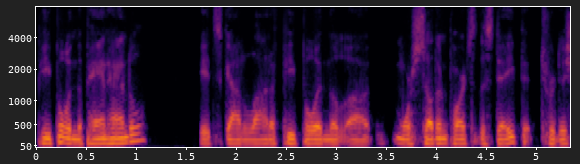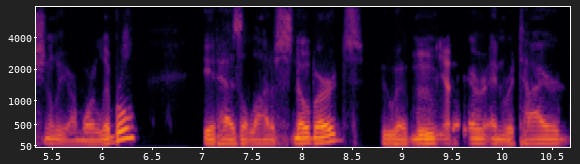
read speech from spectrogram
people in the Panhandle. It's got a lot of people in the uh, more southern parts of the state that traditionally are more liberal. It has a lot of snowbirds who have Mm, moved yep. there and retired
